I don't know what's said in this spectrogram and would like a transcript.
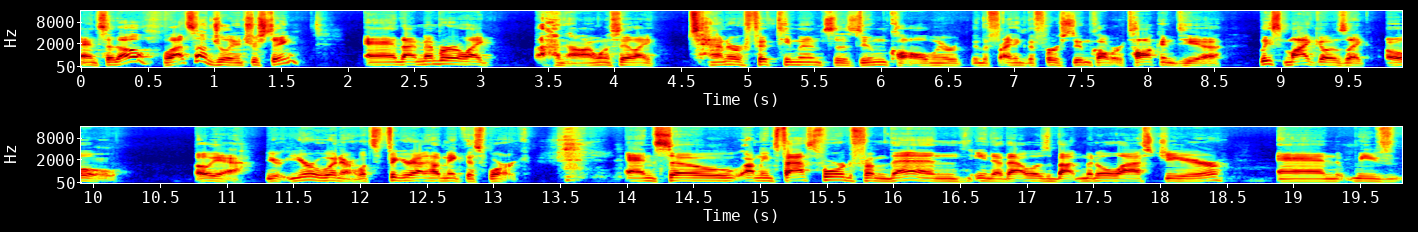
and said, "Oh, well, that sounds really interesting." And I remember like I don't know, I want to say like 10 or 15 minutes of Zoom call. When we were, the, I think the first Zoom call we are talking to you, at least Mike was like, oh, oh yeah, you're, you're a winner. Let's figure out how to make this work. And so, I mean, fast forward from then, you know, that was about middle last year, and we've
